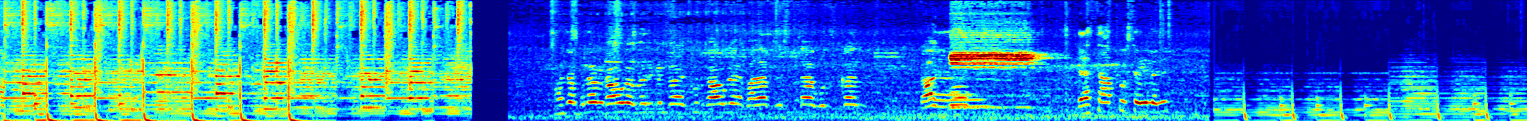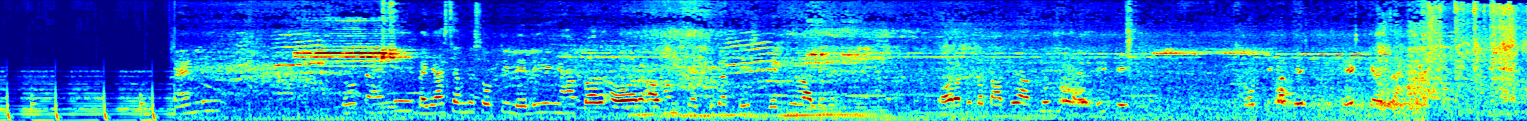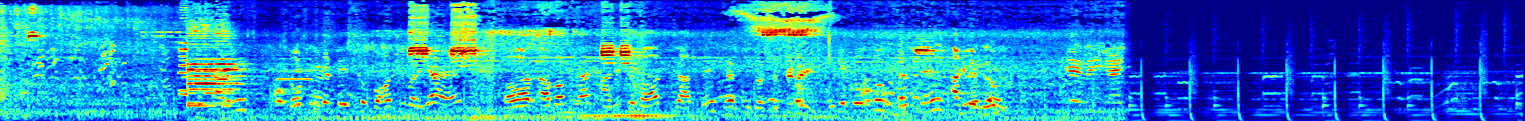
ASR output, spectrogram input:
अच्छा फ्लेवर खाओगे अमेरिकन ड्राई फ्रूट खाओगे बादाम पिस्ता गुलकंद राजभोग? जैसा आपको सही लगे। तो भैया से हमने सोफ्टी ले ली है यहाँ पर और अब हम सोफ्टी का टेस्ट देखने वाले हैं। और अभी बताते हैं आपको कि केक सोफ्टी का टेस्ट केक कैसा है। रोटी का टेस्ट तो बहुत ही बढ़िया है और अब हम यहाँ खाने के बाद जाते हैं घर की है दोस्तों मिलते हैं अगले ब्लॉग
